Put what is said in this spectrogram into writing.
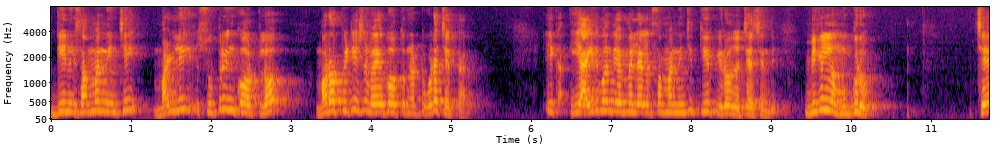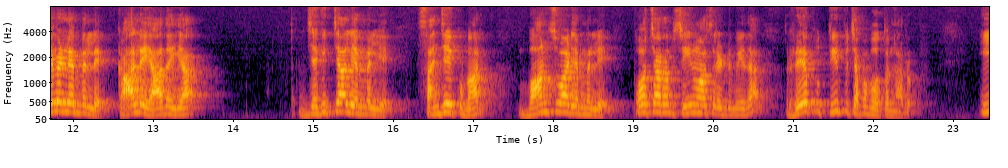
దీనికి సంబంధించి మళ్ళీ సుప్రీంకోర్టులో మరో పిటిషన్ వేయబోతున్నట్టు కూడా చెప్పారు. ఇక ఈ ఐదు మంది ఎమ్మెల్యేలకు సంబంధించి తీర్పు ఈరోజు వచ్చేసింది. మిగిలిన ముగ్గురు Chevella MLA Kale Yadaiah Jagtial MLA Sanjay Kumar Banswada MLA Pocharam Srinivasa Reddy మీద రేపు తీర్పు చెప్పబోతున్నారు. ఈ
